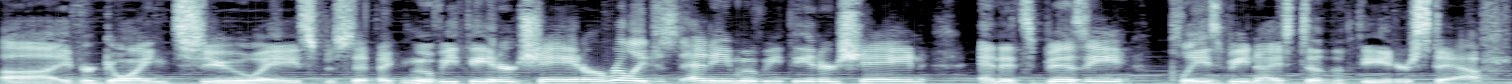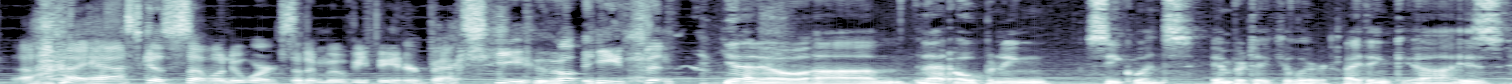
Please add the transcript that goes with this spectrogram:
Uh, if you're going to a specific movie theater chain, or really just any movie theater chain, and it's busy, please be nice to the theater staff. I ask as someone who works at a movie theater. Back to you, Ethan. Yeah, no, um, that opening sequence in particular, I think, uh, is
